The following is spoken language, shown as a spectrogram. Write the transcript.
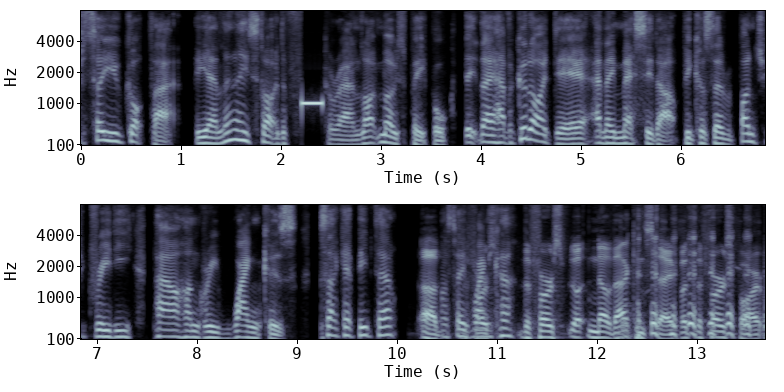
So you got that. Yeah. And then they started to around like most people. They, they have a good idea and they mess it up because they're a bunch of greedy, power hungry wankers. Does that get beeped out? Uh, I say the first, wanker. The first, uh, no, that can stay, but the first part.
